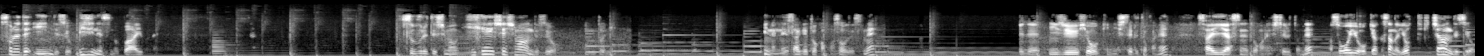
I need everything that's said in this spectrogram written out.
それでいいんですよ。ビジネスの場合はね。潰れてしまう。疲弊してしまうんですよ。本当に。みんな値下げとかもそうですね。で、二重表記にしてるとかね、最安値とかにしてるとね、そういうお客さんが寄ってきちゃうんですよ。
